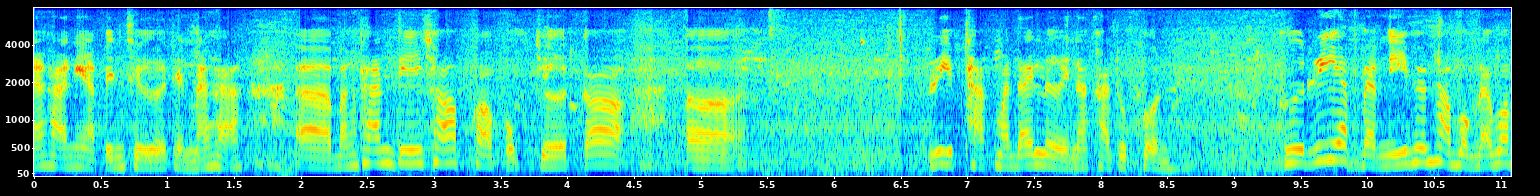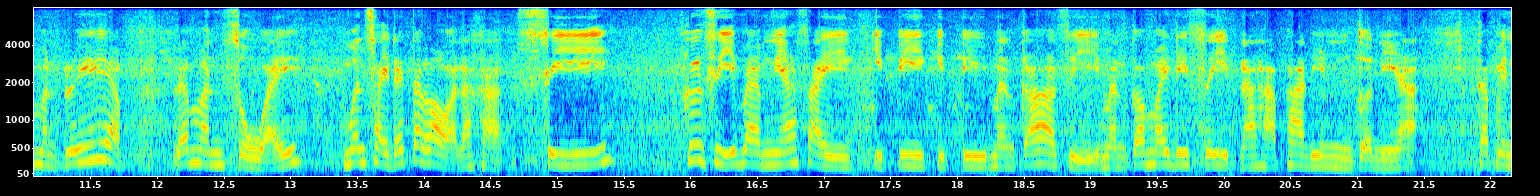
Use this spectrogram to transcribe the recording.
นะคะ เนี่ยเป็นเชิ้ตเห็นไหมคะเอ่อบางท่านที่ชอบคอปกเชิ้ตก็เอ่อรีบทักมาได้เลยนะคะ ทุกคน คือเรียบแบบนี้พี่นธาบอกได้ว่ามันเรียบและมันสวยมันใส่ได้ตลอดนะคะ สี คือสีแบบนี้ใส่กี่ปีกี่ปีมันก็สีมันก็ไม่ได้ซีดนะคะผ้าดินตัวนี้ถ้าเป็น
